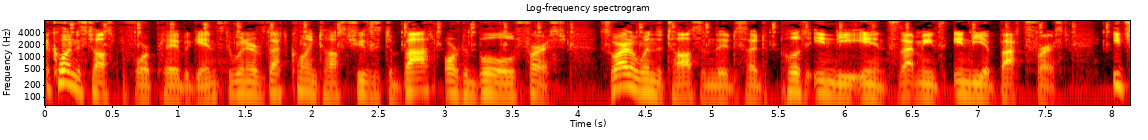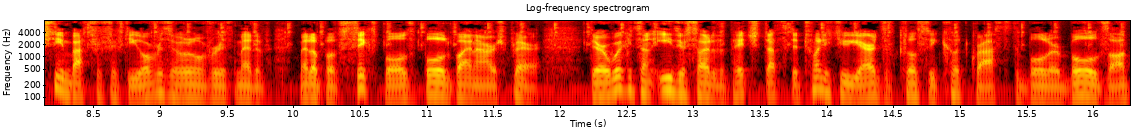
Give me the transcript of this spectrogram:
A coin is tossed before play begins. The winner of that coin toss chooses to bat or to bowl first. So Ireland win the toss and they decide to put India in. So that means India bats first. Each team bats for 50 overs. An over is made, of, made up of six balls, bowled by an Irish player. There are wickets on either side of the pitch. That's the 22 yards of closely cut grass the bowler bowls on.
